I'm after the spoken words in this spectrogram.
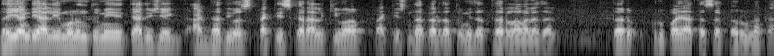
दहीहंडी आली म्हणून तुम्ही त्या दिवशी एक आठ दहा दिवस प्रॅक्टिस कराल किंवा प्रॅक्टिस न करता तुम्ही जर थर लावायला जाल तर कृपया तसं करू नका.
